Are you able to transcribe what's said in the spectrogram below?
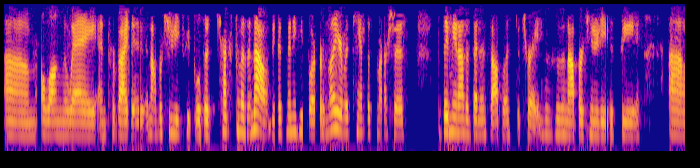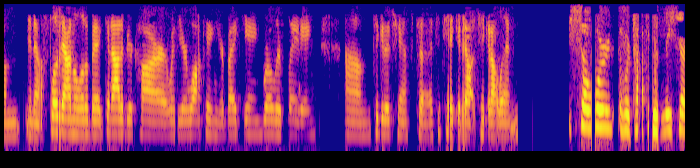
um, along the way and provided an opportunity for people to check some of them out because many people are familiar with Campus Martius, but they may not have been in Southwest Detroit. This was an opportunity to see um, you know, slow down a little bit, get out of your car, whether you're walking, you're biking, rollerblading, um, to get a chance to, to take it out, take it all in. So we're we're talking with Lisa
